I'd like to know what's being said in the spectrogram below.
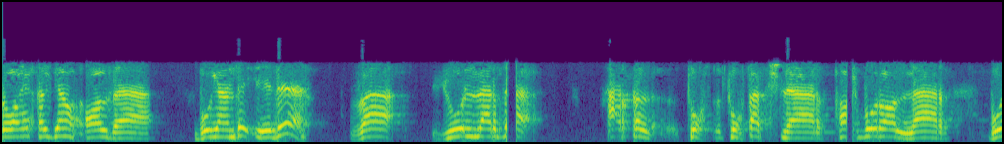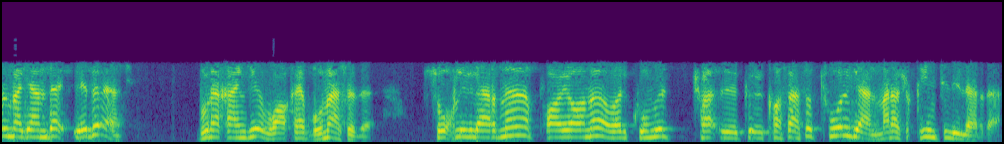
rioya qilgan holda bo'lganda edi va yo'llarda har xil to'xtatishlar toshbo'ronlar bo'lmaganda edi. Bunaqangi voqea bo'lmas edi. So'xliklarni poyoni va ko'ngil e, kosasi to'lgan mana shu qiyinchiliklardan.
